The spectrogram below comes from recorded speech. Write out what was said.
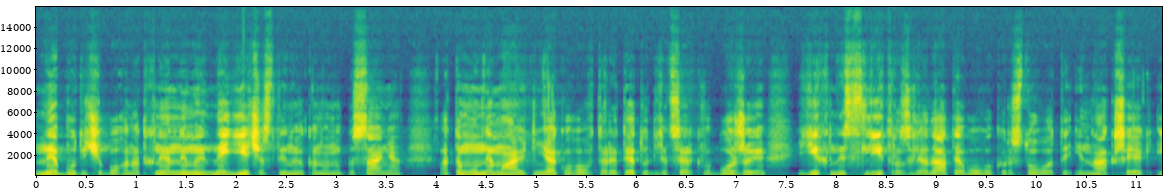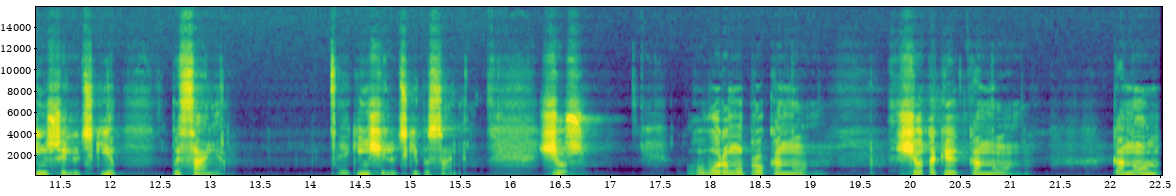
не будучи богонатхненними, не є частиною канону Писання, а тому не мають ніякого авторитету для церкви Божої, їх не слід розглядати або використовувати інакше, як інші людські писання. Як інші людські писання. Що ж, говоримо про канон. Що таке канон? Канон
